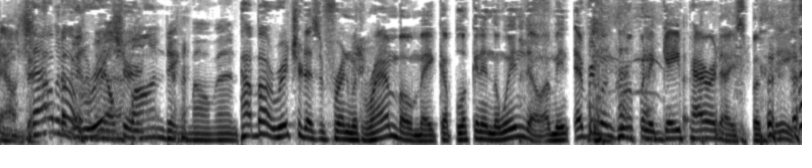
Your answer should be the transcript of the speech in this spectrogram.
countdown. That would have been a real bonding moment. How about Richard as a friend with Rambo makeup looking in the window? I mean, everyone grew up in a gay paradise but me.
